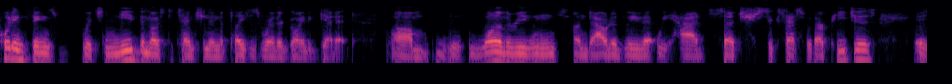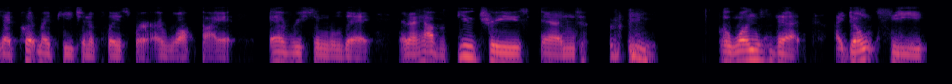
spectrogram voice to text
putting things which need the most attention in the places where they're going to get it. Um, one of the reasons undoubtedly that we had such success with our peaches is I put my peach in a place where I walk by it every single day. And I have a few trees and the ones that I don't see,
